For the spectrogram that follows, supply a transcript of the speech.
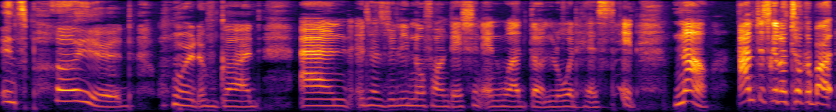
inspired word of God and it has really no foundation in what the Lord has said. Now, I'm just going to talk about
